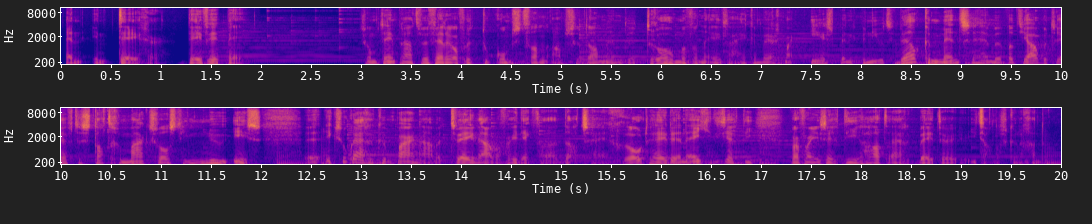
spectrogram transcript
en integer. DVP. Zometeen praten we verder over de toekomst van Amsterdam en de dromen van Eva Hekkenberg. Maar eerst ben ik benieuwd, welke mensen hebben wat jou betreft de stad gemaakt zoals die nu is? Uh, ik zoek eigenlijk een paar namen. Twee namen waarvan je denkt van nou, dat zijn grootheden. En eentje die zegt die, waarvan je zegt die had eigenlijk beter iets anders kunnen gaan doen.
